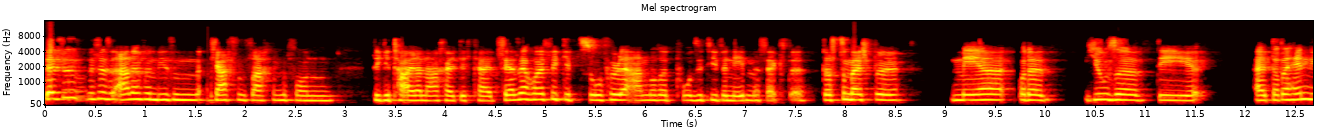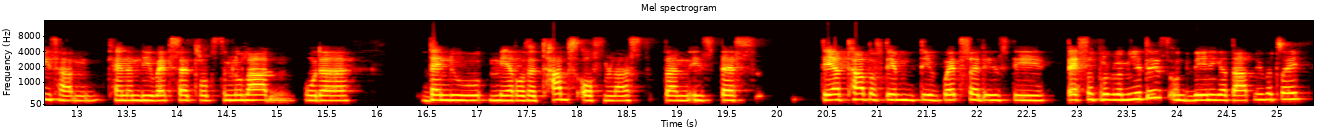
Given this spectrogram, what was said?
das, ist, das ist eine von diesen Klassensachen von digitaler Nachhaltigkeit. Sehr, sehr häufig gibt es so viele andere positive Nebeneffekte. Dass zum Beispiel mehr oder User, die ältere Handys haben, können die Website trotzdem nur laden. Oder wenn du mehrere Tabs offen lässt, dann ist das der Tab, auf dem die Website ist, die besser programmiert ist und weniger Daten überträgt.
